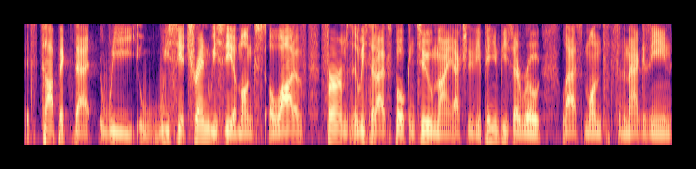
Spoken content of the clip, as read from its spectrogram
It's a topic that we we see a trend we see amongst a lot of firms, at least that I've spoken to. My actually the opinion piece I wrote last month for the magazine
